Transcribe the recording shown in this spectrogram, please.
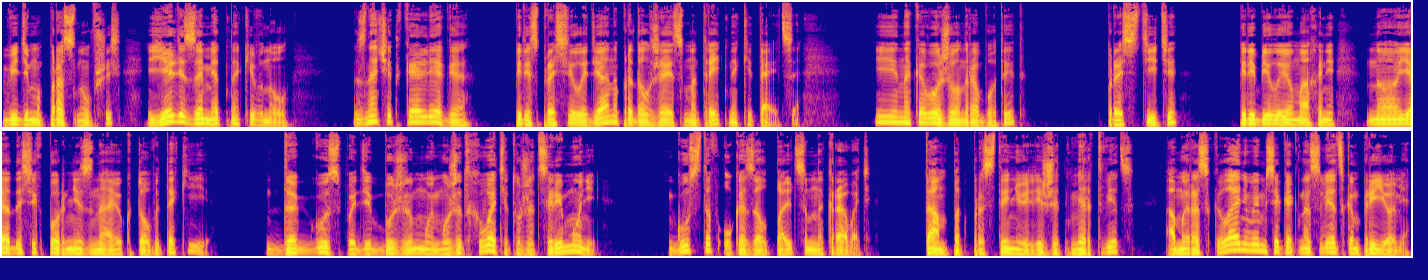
видимо, проснувшись, еле заметно кивнул. «Значит, коллега», — переспросила Диана, продолжая смотреть на китайца. «И на кого же он работает?» «Простите», — перебил ее Махани, «но я до сих пор не знаю, кто вы такие». «Да господи, боже мой, может, хватит уже церемоний?» Густав указал пальцем на кровать. Там под простыней лежит мертвец, а мы раскланиваемся, как на светском приеме.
